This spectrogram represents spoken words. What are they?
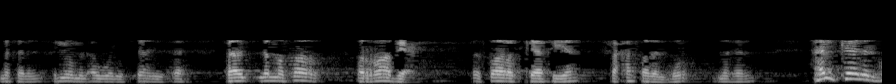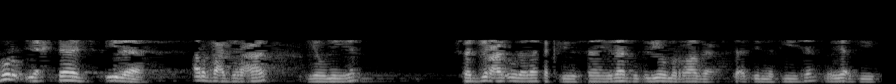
مثلا في اليوم الأول والثاني والثالث. فلما صار الرابع صارت كافية فحصل البر مثلا. هل كان البر يحتاج إلى أربع جرعات يومية فالجرعة الأولى لا تكفي الثانية. لابد اليوم الرابع تأتي النتيجة ويأتي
